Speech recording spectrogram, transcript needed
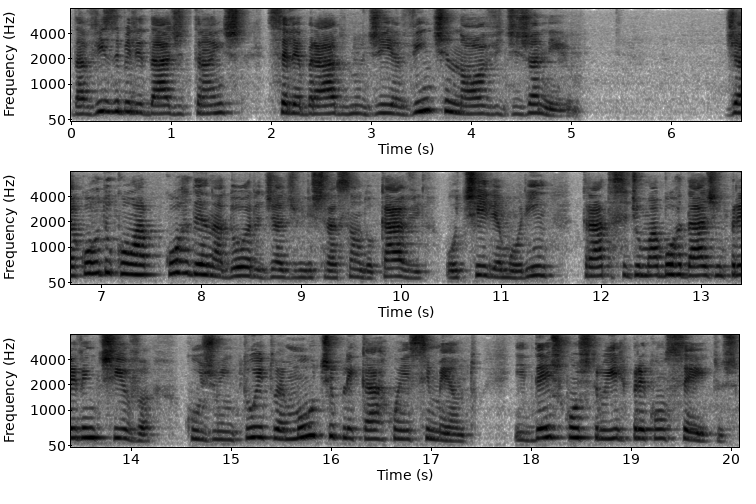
da Visibilidade Trans, celebrado no dia 29 de janeiro. De acordo com a coordenadora de administração do CAV, Otília Morim, trata-se de uma abordagem preventiva cujo intuito é multiplicar conhecimento e desconstruir preconceitos,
